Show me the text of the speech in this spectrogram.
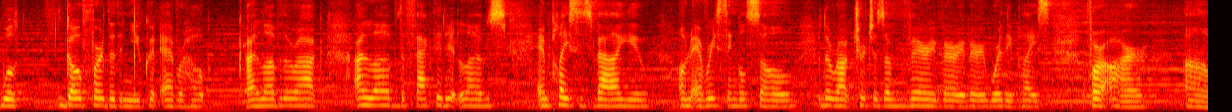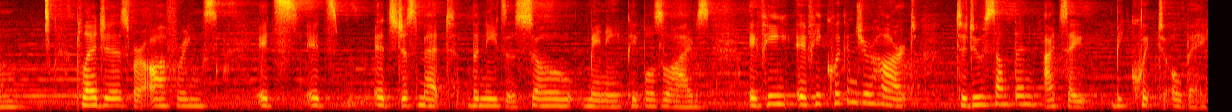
will go further than you could ever hope. I love the rock. I love the fact that it loves and places value on every single soul. The Rock Church is a very, very, very worthy place for our um, pledges, for offerings. It's, it's, it's just met the needs of so many people's lives. If he, if he quickens your heart to do something, I'd say be quick to obey.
